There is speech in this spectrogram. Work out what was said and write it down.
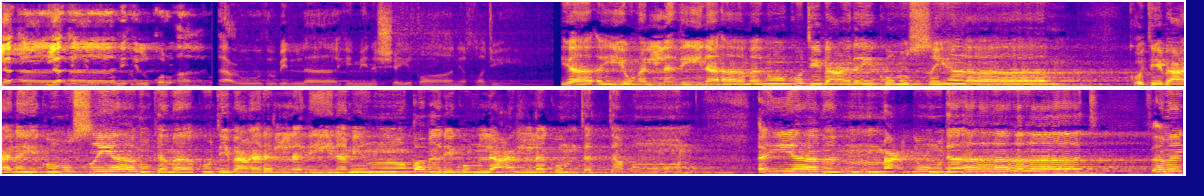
لآن القرآن. أ ع و ذ ب ا ل ل ه من ا ل ش ي ط ا ن ا ل ج ي م يا أيها الذين آمنوا كتب عليكم الصيام. كتب عليكم الصيام كما كتب على الذين من قبلكم لعلكم تتقون. أياما معدودات. فمن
